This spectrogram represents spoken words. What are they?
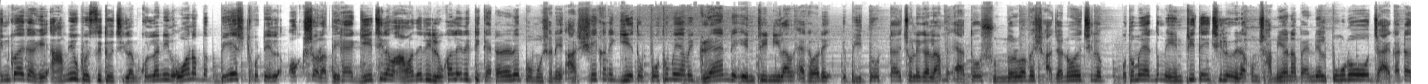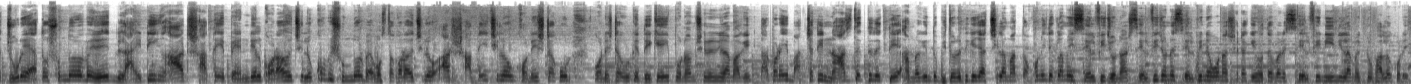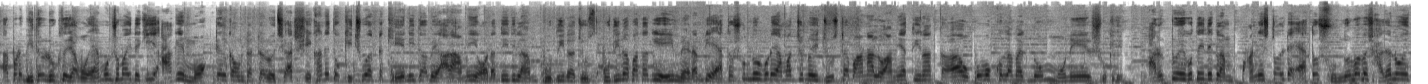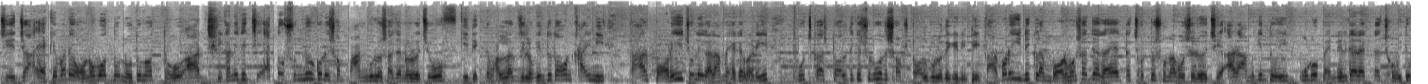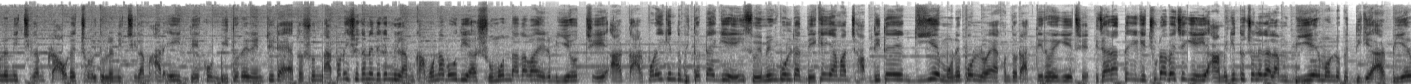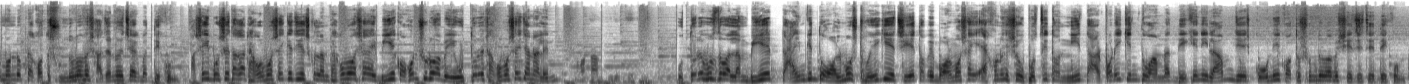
দিন কয়েক আগে আমি উপস্থিত হয়েছিলাম কল্যাণীর one of the best hotel অক্ষরাতে। হ্যাঁ গিয়েছিলাম আমাদেরই লোকালের একটি ক্যাটারারের প্রমোশনে আর সেখানে গিয়ে তো প্রথমেই আমি গ্র্যান্ড এন্ট্রি নিলাম, একেবারে ভিতরটায় চলে গেলাম, এত সুন্দরভাবে সাজানো হয়েছিল, প্রথমে একদম এন্ট্রিতেই ছিল, এরকম সামিয়ানা প্যান্ডেল, পুরো জায়গাটা জুড়ে এত সুন্দরভাবে লাইটিং আর সাথে প্যান্ডেল করা হয়েছিল, খুবই সুন্দর ব্যবস্থা করা হয়েছিল, আর সাথেই ছিল গণেশ ঠাকুর, গণেশ ঠাকুরকে দেখেই প্রণাম সেরে নিলাম আগে। তারপরে এই বাচ্চাটির নাচ দেখতে দেখতে আমরা কিন্তু ভিতরের দিকে যাচ্ছিলাম আর তখনই দেখলাম এই সেলফি জোন আর সেলফি জোনে সেলফি নেব না সেটা কি হতে পারে? সেলফি নিয়ে নিলাম একটু ভালো করে। তারপরে ভিতরে ঢুকতে যাব। এমন সময় দেখি আগে মকটেল কাউন্টারটা রয়েছে, আর সেখানে তো কিছু একটা খেয়ে নিতে হবে। আর আমি অর্ডার দিয়ে দিলাম পুদিনা জুস পুদিনা পাতা দিয়ে এই ম্যাডামটি এত সুন্দর করে আমার জন্য এই জুসটা বানালো, আমি আর তিনার তা উপভোগ করলাম একদম মনের সুখে। আর একটু এগোতেই দেখলাম পানের স্টলটা এত সুন্দরভাবে সাজানো হয়েছে যা একেবারে অনবদ্য নতুনত্ব, আর সেখানে দেখছি এত সুন্দর করে সব পানগুলো সাজানো রয়েছে। উফ, কি দেখতে ভালো লাগছিল। কিন্তু তখন খাইনি, তারপরেই চলে গেলাম একেবারে ফুচকা স্টল থেকে শুরু করে সব স্টলগুলো দেখে নিতে। তারপরেই দেখলাম বরবসার জায়গায় একটা ছোট্ট সোনা বসে রয়েছে। আর আমি কিন্তু এই পুরো প্যান্ডেলটার একটা ছবি তুলে নিচ্ছিলাম ক্রাউডের ছবি তুলে নিচ্ছিলাম। আর এই দেখুন, ভিতরের এন্ট্রিটা এত সুন্দর। তারপরেই সেখানে দেখে নিলাম কামনা বৌদি আর সুমন দাদা ভাইয়ের বিয়ে হচ্ছে। আর তারপরেই কিন্তু ভিতরটায় গিয়ে এই সুইমিং পুলটা দেখেই আমার ঝাঁপ দিতে গিয়ে মনে পড়ল, এখন তো রাত্রির হয়ে গিয়েছে। রাত থেকে কিছুটা বেঁচে গিয়েই আমি কিন্তু চলে গেলাম বিয়ের মণ্ডপের দিকে। আর বিয়ের মণ্ডপটা কত সুন্দরভাবে সাজানো হয়েছে একবার দেখুন। পাশেই বসে থাকা ঠাকুরমশাইকে জিজ্ঞেস করলাম, ঠাকুরমশাই বিয়ে কখন শুরু হবে? উত্তরে ঠাকুরমশাই জানালেন। ছটা কুড়ি থেকে। উত্তরে বুঝতে পারলাম বিয়ের টাইম কিন্তু অলমোস্ট হয়ে গিয়েছে তবে বর্মশাই এখনও এসে উপস্থিত হননি। তারপরেই কিন্তু আমরা দেখে নিলাম যে কোণে কত সুন্দরভাবে সেজেছে দেখুন।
